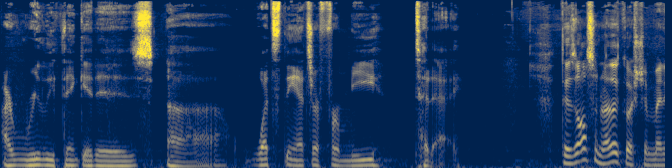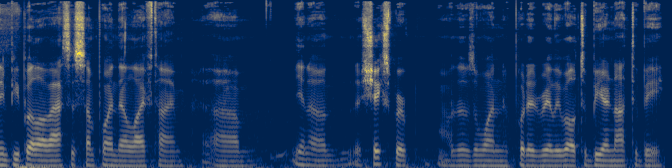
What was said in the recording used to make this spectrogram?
I really think it is uh, what's the answer for me today. There's also another question many people have asked at some point in their lifetime. Um, you know, Shakespeare was the one who put it really well: "To be or not to be."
